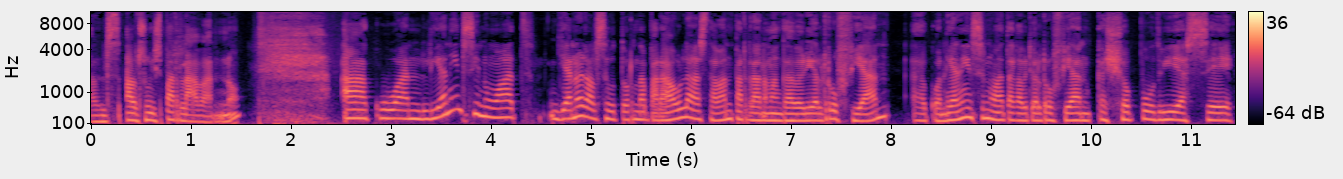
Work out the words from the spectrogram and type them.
els, els ulls parlaven, no? Uh, quan li han insinuat, ja no era el seu torn de paraula, estaven parlant amb en Gabriel Rufián, uh, quan li han insinuat a Gabriel Rufián que això podria ser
